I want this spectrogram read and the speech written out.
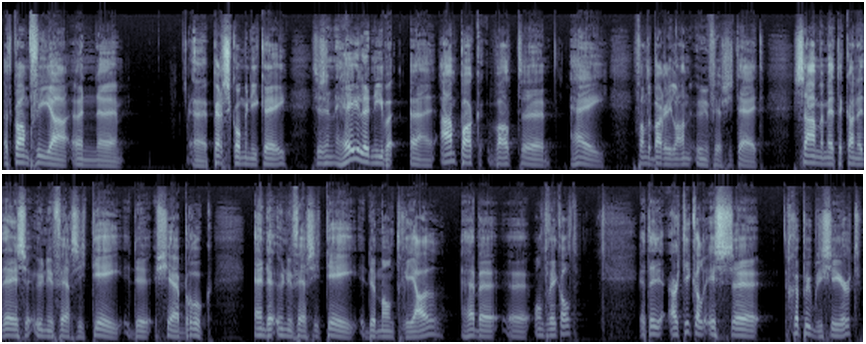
Het kwam via een perscommuniqué het is een hele nieuwe aanpak wat hij van de Barilan Universiteit samen met de Canadese Université de Sherbrooke en de Université de Montréal hebben ontwikkeld. Het artikel is gepubliceerd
